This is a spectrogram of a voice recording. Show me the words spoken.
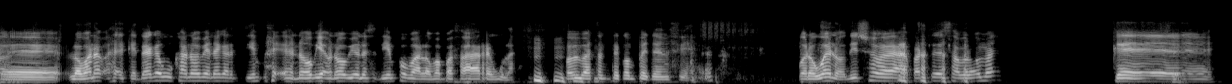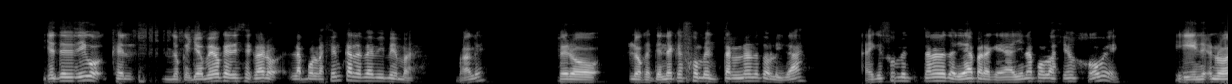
Eh, lo van a, el que tenga que buscar novia en tiempo, novia o novio en ese tiempo va, lo va a pasar a regular. Va a haber bastante competencia. ¿eh? Pero bueno, dicho aparte de esa broma, que ya te digo que lo que yo veo que dice, claro, la población cada vez vive más, ¿vale? Pero lo que tiene que fomentar la natalidad. Hay que fomentar la natalidad para que haya una población joven. Y no,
